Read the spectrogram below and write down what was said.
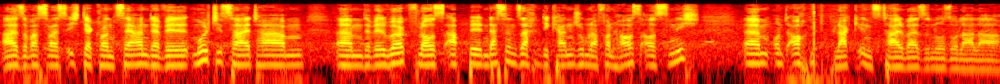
Also was weiß ich, der Konzern, der will Multisite haben, ähm, der will Workflows abbilden. Das sind Sachen, die kann Joomla von Haus aus nicht. Ähm, und auch mit Plugins teilweise nur so lala.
